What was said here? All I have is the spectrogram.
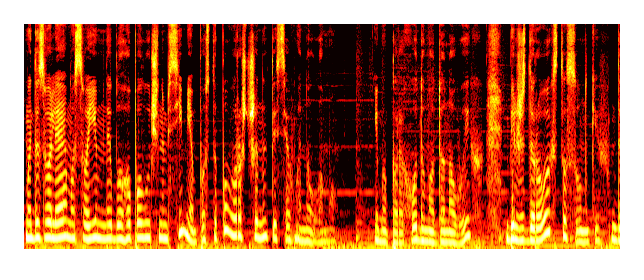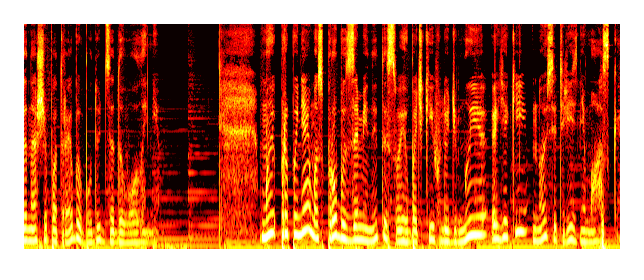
Ми дозволяємо своїм неблагополучним сім'ям поступово розчинитися в минулому. І ми переходимо до нових, більш здорових стосунків, де наші потреби будуть задоволені. Ми припиняємо спроби замінити своїх батьків людьми, які носять різні маски.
